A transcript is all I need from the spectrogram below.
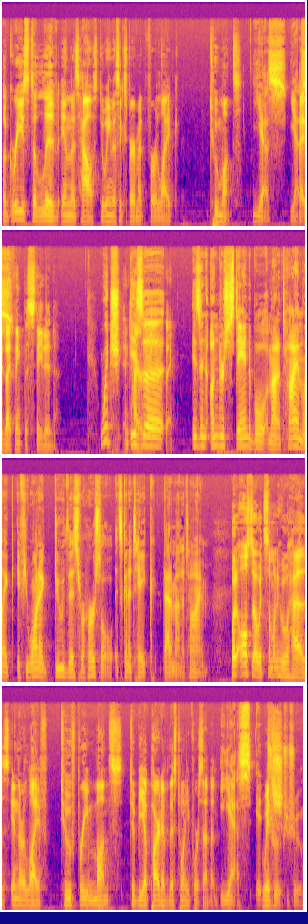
agrees to live in this house doing this experiment for like two months Yes. Yes. is i think the stated Which is a thing is an understandable amount of time. Like if you want to do this rehearsal, it's going to take that amount of time. But also, it's someone who has in their life two free months to be a part of this 24 7. Yes. It, Which- true. True. True.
